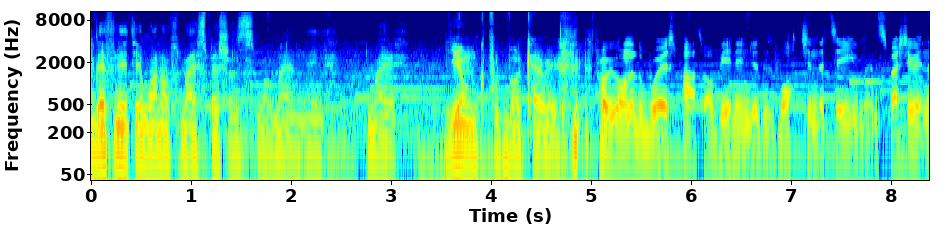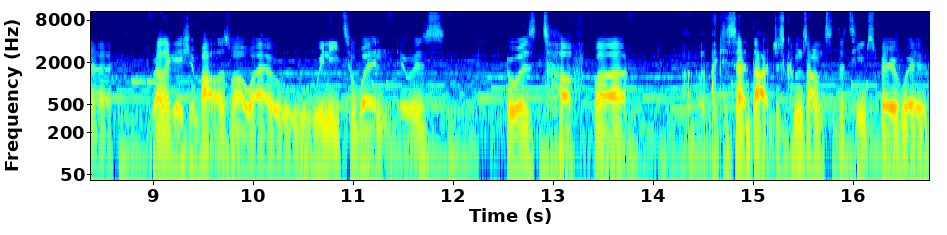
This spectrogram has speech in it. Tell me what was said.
Definitely one of my special moments in my young football career. Probably one of the worst parts about being injured is watching the team, and especially in a relegation battle as well, where we need to win. It was it was tough, but uh, like you said, that just comes down to the team spirit. With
